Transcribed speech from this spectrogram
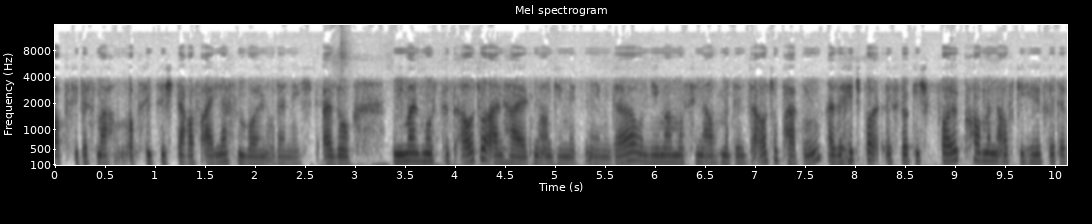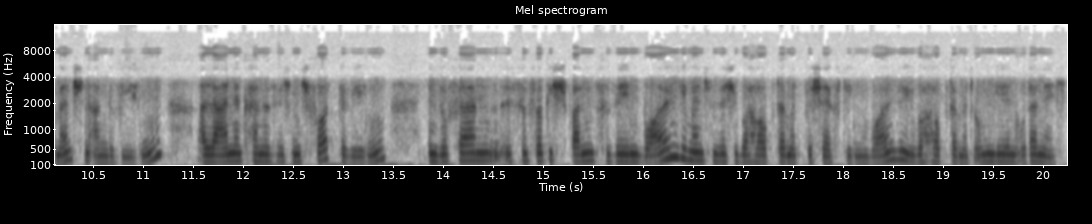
ob sie das machen, ob sie sich darauf einlassen wollen oder nicht. Also niemand muss das Auto anhalten und die mitnehmen da und niemand muss ihn auch mit ins Auto packen. Also Hitchbot ist wirklich vollkommen auf die Hilfe der Menschen angewiesen. Alleine kann es sich nicht fortbewegen. Insofern ist es wirklich spannend zu sehen, wollen die Menschen sich überhaupt damit beschäftigen, wollen sie überhaupt damit umgehen oder nicht.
